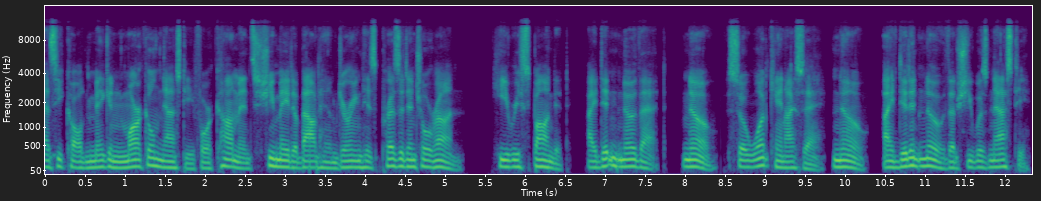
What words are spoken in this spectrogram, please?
as he called Meghan Markle nasty for comments she made about him during his presidential run. He responded, I didn't know that, no. So what can I say? No, I didn't know that she was nasty.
